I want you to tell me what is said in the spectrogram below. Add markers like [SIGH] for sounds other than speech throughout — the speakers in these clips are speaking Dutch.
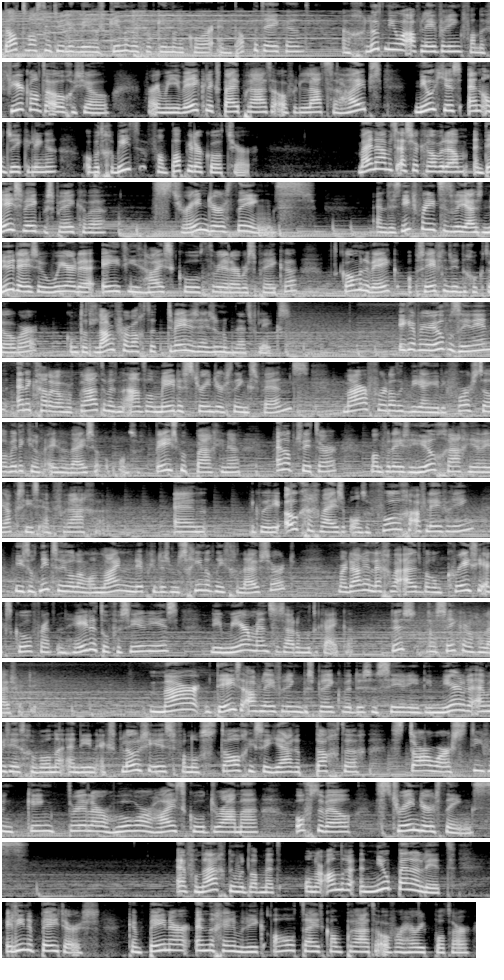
Dat was natuurlijk weer het Kinderen voor Kinderen koor en dat betekent een gloednieuwe aflevering van de Vierkante Ogen Show, waarin we je wekelijks bijpraten over de laatste hypes, nieuwtjes en ontwikkelingen op het gebied van popular culture. Mijn naam is Esther Krabbedam en deze week bespreken we Stranger Things. En het is niet voor niets dat we juist nu deze weirde 80s high school thriller bespreken, want komende week op 27 oktober komt het lang verwachte tweede seizoen op Netflix. Ik heb hier heel veel zin in en ik ga erover praten met een aantal mede Stranger Things fans. Maar voordat ik die aan jullie voorstel, wil ik je nog even wijzen op onze Facebookpagina en op Twitter, want we lezen heel graag je reacties en vragen. En ik wil je ook graag wijzen op onze vorige aflevering. Die is nog niet zo heel lang online en die heb je dus misschien nog niet geluisterd. Maar daarin leggen we uit waarom Crazy Ex-Girlfriend een hele toffe serie is die meer mensen zouden moeten kijken. Dus is zeker nog een luistertip. Maar deze aflevering bespreken we dus een serie die meerdere Emmys heeft gewonnen en die een explosie is van nostalgische jaren 80 Star Wars, Stephen King, thriller, horror, high school drama, oftewel Stranger Things. En vandaag doen we dat met onder andere een nieuw panelid, Eline Peters, campaigner en degene met wie ik altijd kan praten over Harry Potter.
